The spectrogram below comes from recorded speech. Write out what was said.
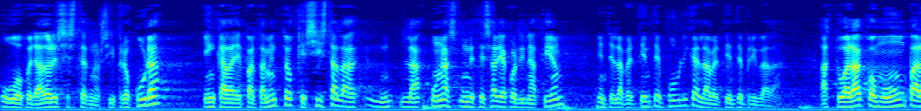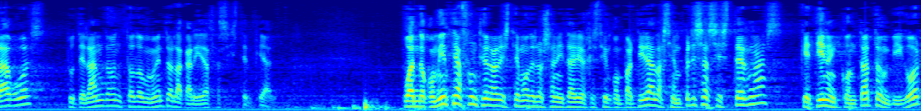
u operadores externos y procura en cada departamento que exista una necesaria coordinación entre la vertiente pública y la vertiente privada. Actuará como un paraguas tutelando en todo momento la calidad asistencial. Cuando comience a funcionar este modelo sanitario de gestión compartida, las empresas externas que tienen contrato en vigor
